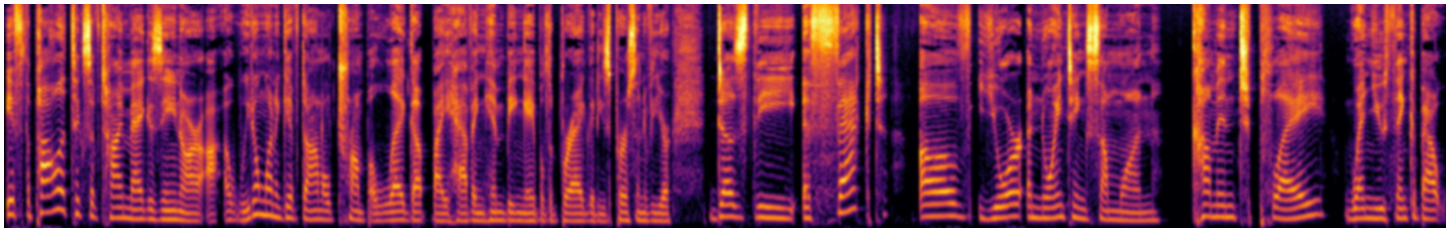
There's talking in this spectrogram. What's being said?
If the politics of Time magazine are, uh, we don't want to give Donald Trump a leg up by having him being able to brag that he's person of the year, does the effect of your anointing someone come into play when you think about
